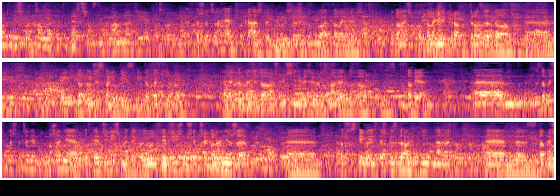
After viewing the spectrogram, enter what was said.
Jakie doświadczenia po tych mistrzostwach? Mam nadzieję, pozwolę na Doświadczenia jak po każdych. Myślę, że to była kolejny, wykonać po kolejny krok w drodze do, e, do Igrzysk Olimpijskich, do Pekinu. Jak tam będzie, to oczywiście nie będziemy rozmawiać, bo to kto wie. Zdobyliśmy doświadczenie, może nie, potwierdziliśmy tego i utwierdziliśmy się w przekonaniu, że e, do wszystkiego jesteśmy zdolni, nawet e, zdobyć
